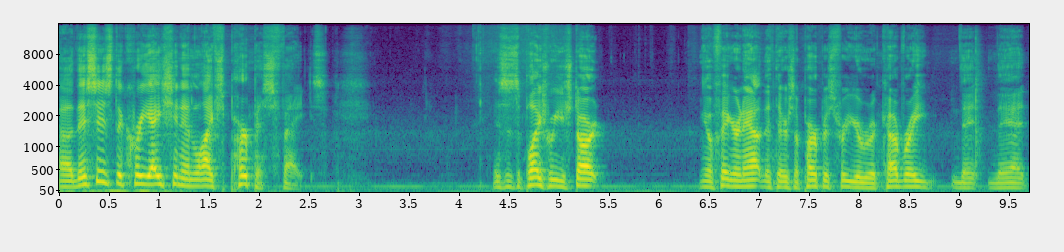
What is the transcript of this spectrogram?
Uh, this is the creation and life's purpose phase. This is the place where you start, you know, figuring out that there's a purpose for your recovery. That that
